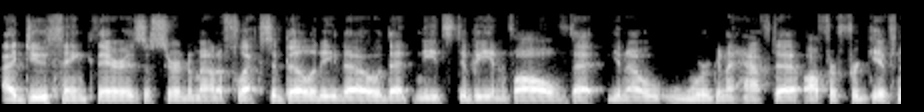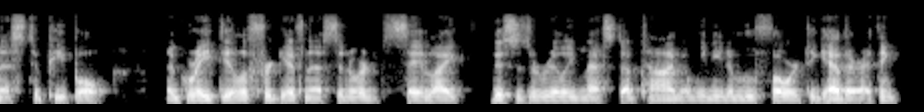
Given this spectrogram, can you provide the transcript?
I, do think there is a certain amount of flexibility though that needs to be involved that you know we're going to have to offer forgiveness to people a great deal of forgiveness in order to say like this is a really messed up time and we need to move forward together. I think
